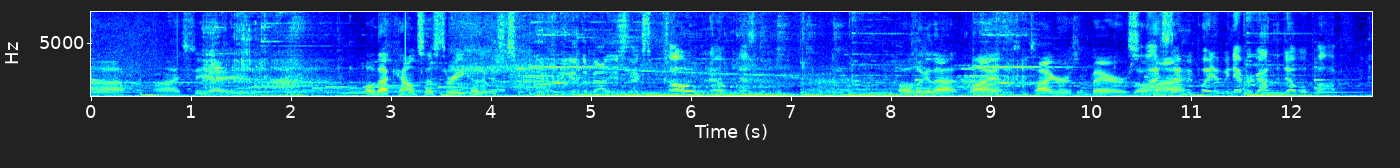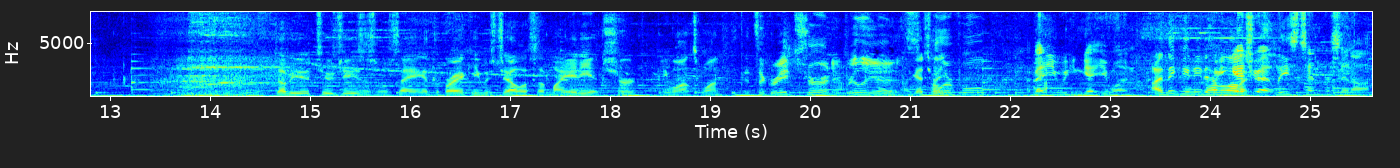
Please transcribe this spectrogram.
Ah, I see. I, oh, that counts as three because it was. Yeah, so where you get the values next to each other. Oh no, that's Oh, look at that. Lions and tigers and bears. So oh last time we played it, we never got the double pop. W2 Jesus was saying at the break he was jealous of my idiot shirt. He wants one. It's a great shirt. It really is. I'll get you- Colorful. I bet you we can get you one. I think you need to We have a can lot get of. you at least 10% off.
